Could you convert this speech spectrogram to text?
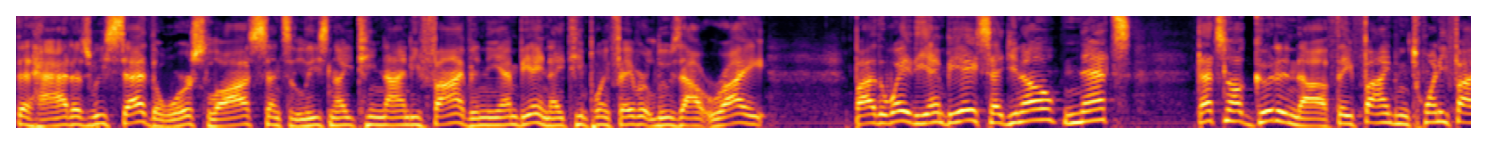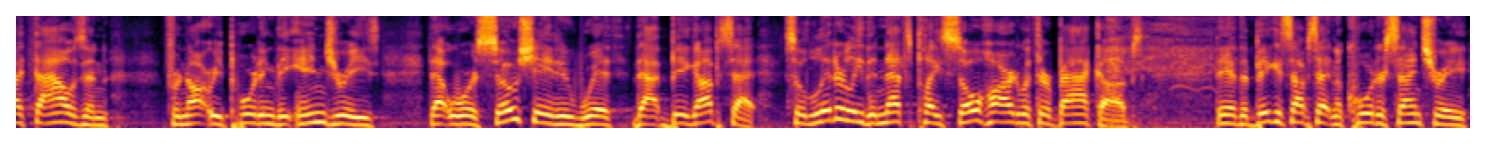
that had, as we said, the worst loss since at least 1995 in the NBA. 19 point favorite, lose outright. By the way, the NBA said, you know, Nets, that's not good enough. They fined them 25,000 for not reporting the injuries that were associated with that big upset. So literally, the Nets play so hard with their backups. they have the biggest upset in a quarter century.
